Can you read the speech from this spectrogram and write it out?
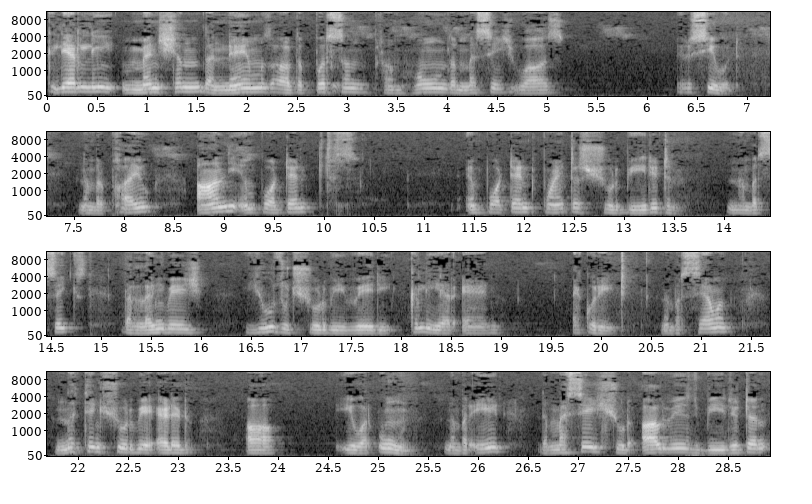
clearly mention the names of the person from whom the message was received. Number five only important important pointers should be written. Number 6 the language used should be very clear and accurate. Number 7 nothing should be added of your own. Number 8 the message should always be written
